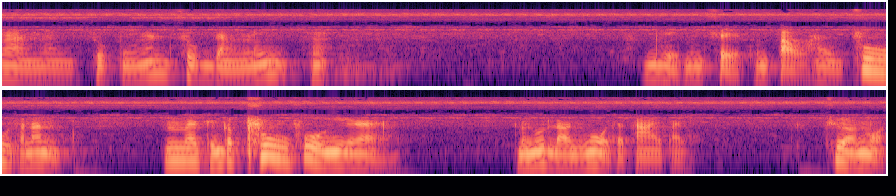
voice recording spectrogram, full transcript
ว่าไงสุขอย่างนั้นสุขอย่างนี้ กิเลสมันเสพมันเป่าให้ฟู่เท่านั้นไม่ถึงกับฟู่ฟู่งี้ก็ได้มนุษย์เราโง่จะตายไป เชื่อมันหมด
